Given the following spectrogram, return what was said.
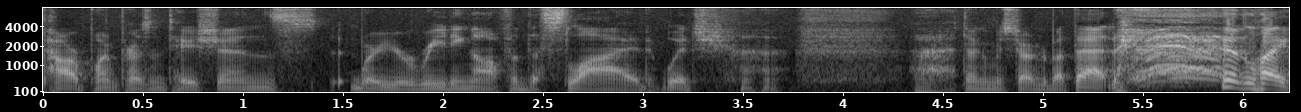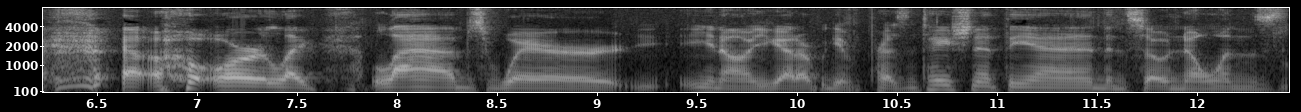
PowerPoint presentations where you're reading off of the slide, which don't get me started about that, like or like labs where you know you got to give a presentation at the end, and so no one's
